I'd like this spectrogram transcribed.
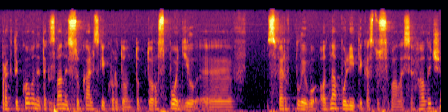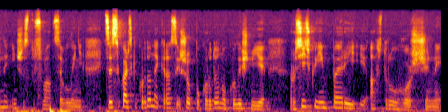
практикований так званий сокальський кордон, тобто розподіл е, сфер впливу. Одна політика стосувалася Галичини, інша стосувалася Волині. Цей сокальський кордон якраз йшов по кордону колишньої Російської імперії і Австро-Угорщини.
